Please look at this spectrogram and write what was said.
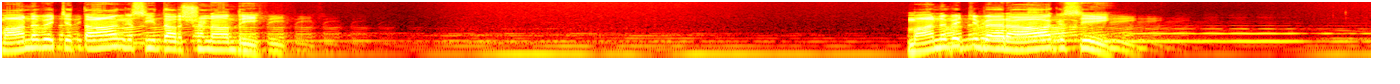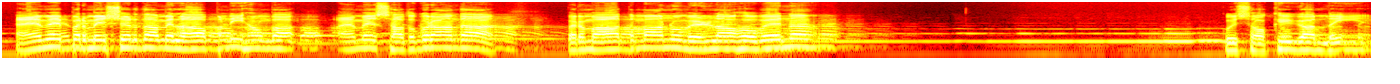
ਮਨ ਵਿੱਚ ਤਾਂਗ ਸੀ ਦਰਸ਼ਨਾਂ ਦੀ। ਮਨ ਵਿੱਚ ਵੈਰਾਗ ਸੀ। ਐਵੇਂ ਪਰਮੇਸ਼ਰ ਦਾ ਮਿਲਾਪ ਨਹੀਂ ਹੁੰਦਾ, ਐਵੇਂ ਸਤਿਗੁਰਾਂ ਦਾ ਪਰਮਾਤਮਾ ਨੂੰ ਮਿਲਣਾ ਹੋਵੇ ਨਾ। ਕੋਈ ਸੌਖੀ ਗੱਲ ਨਹੀਂ ਹੈ।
